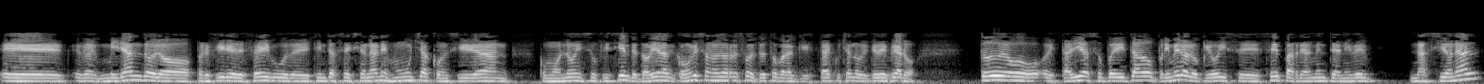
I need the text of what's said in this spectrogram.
eh, eh, mirando los perfiles de Facebook de distintas seccionales, muchas consideran como no insuficiente. Todavía el Congreso no lo ha resuelto. Esto para que está escuchando que quede claro todo estaría supeditado primero a lo que hoy se sepa realmente a nivel nacional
